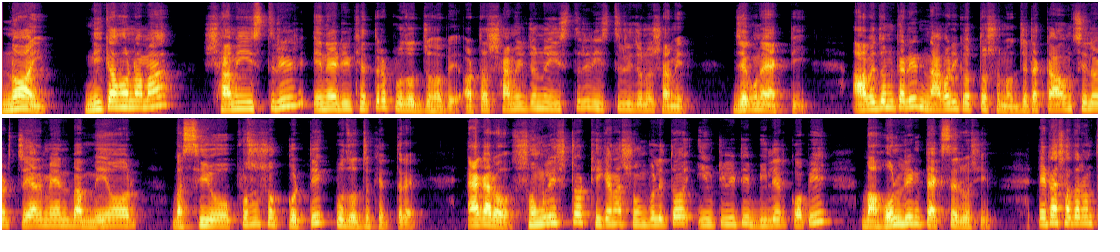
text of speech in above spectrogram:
নয়, নিকাহনামা, স্বামী স্ত্রীর এনআইডির ক্ষেত্রে প্রযোজ্য হবে, অর্থাৎ স্বামীর জন্য স্ত্রীর স্ত্রীর জন্য স্বামীর যে কোনো একটি। আবেদনকারীর নাগরিকত্ব সনদ, যেটা কাউন্সিলর চেয়ারম্যান বা মেয়র বা সিও প্রশাসক কর্তৃক প্রযোজ্য ক্ষেত্রে। এগারো, সংশ্লিষ্ট ঠিকানা সম্বলিত ইউটিলিটি বিলের কপি বা হোল্ডিং ট্যাক্সের রসিদ। এটা সাধারণত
